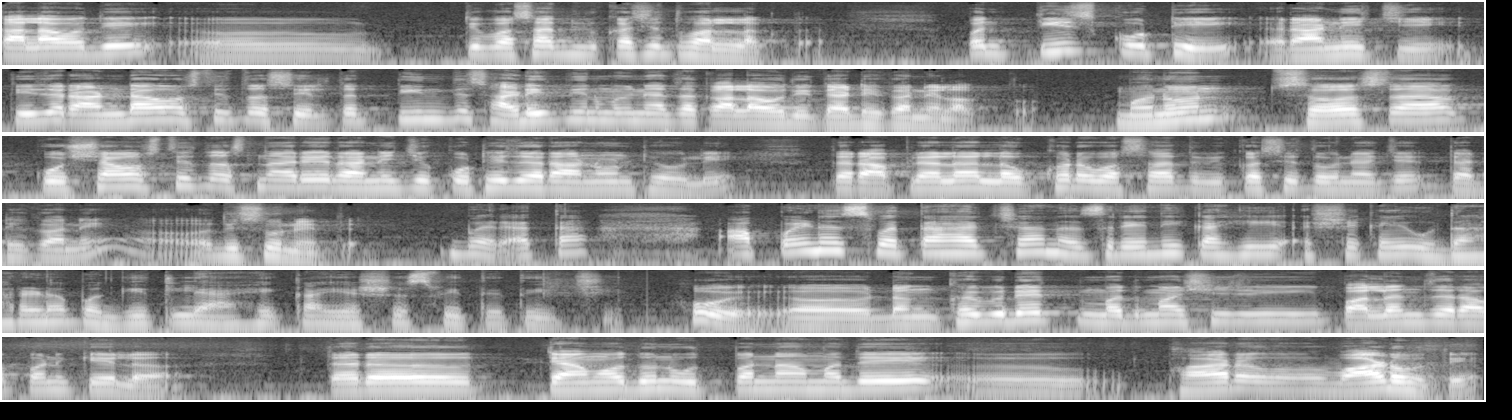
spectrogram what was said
कालावधी ती वसाहत विकसित व्हायला लागतं. पण तीच कोठी राणीची ती जर अंडावस्थेत असेल तर तीन ते साडेतीन महिन्याचा कालावधी त्या ठिकाणी लागतो. म्हणून सहसा कोशावस्थेत असणारी राणीची कोठी जर आणून ठेवली तर आपल्याला लवकर वसाहत विकसित होण्याचे त्या ठिकाणी दिसून येते. बरं आता आपण स्वतःच्या नजरेने काही असे काही उदाहरणं बघितले आहे का यशस्वीतेची? होय डंखविरेत मधमाशी पालन जर आपण केलं तर त्यामधून उत्पन्नामध्ये फार वाढ होते.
